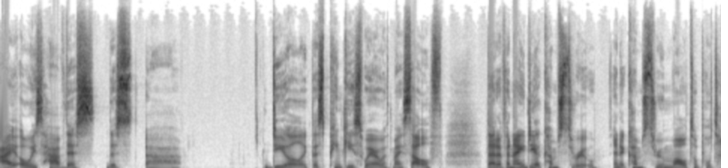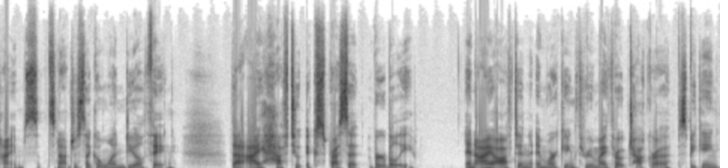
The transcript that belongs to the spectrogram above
I always have this this uh, deal, like this pinky swear with myself, that if an idea comes through and it comes through multiple times. It's not just like a one deal thing, that I have to express it verbally. And I often am working through my throat chakra, speaking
